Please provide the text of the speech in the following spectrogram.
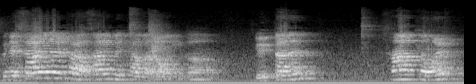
근데 사인 알파랑 사인 베타가 나오니까 일단은 삼각형을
